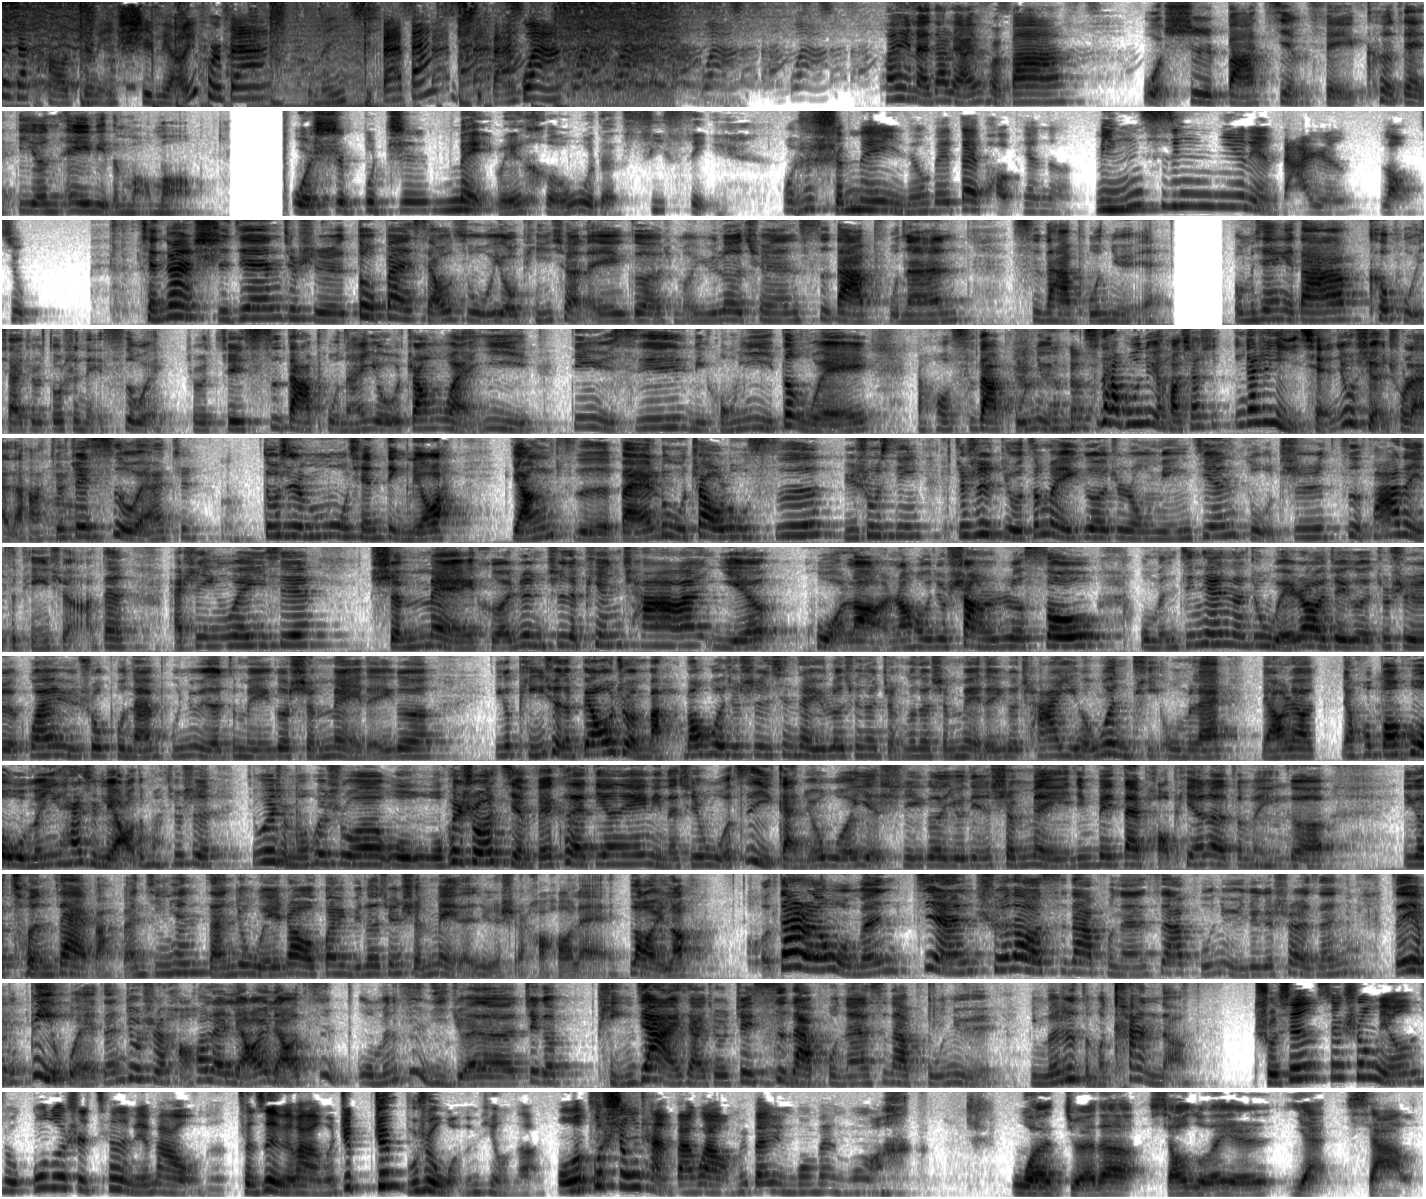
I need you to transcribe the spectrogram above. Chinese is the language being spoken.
大家好，这里是聊一会儿吧，我们一起八八，一起八卦。欢迎来到聊一会儿吧，我是把减肥刻在 DNA 里的毛毛，我是不知美为何物的 CC，我是审美已经被带跑偏的明星捏脸达人老舅。前段时间就是豆瓣小组有评选了一个什么娱乐圈四大普男、四大普女。我们先给大家科普一下，就是都是哪四位？就是这四大普男有张晚意、丁禹兮、李弘毅、邓为，然后四大普女，四大普女好像是应该是以前就选出来的哈，就这四位啊，这都是目前顶流啊。杨紫、白鹿、赵露思、虞书欣，就是有这么一个这种民间组织自发的一次评选啊，但还是因为一些审美和认知的偏差也火了，然后就上了热搜。我们今天呢，就围绕这个，就是关于说普男普女的这么一个审美的一个。一个评选的标准吧，包括就是现在娱乐圈的整个的审美的一个差异和问题，我们来聊聊。然后包括我们一开始聊的嘛，就是为什么会说我我会说减肥刻在 DNA 里呢？其实我自己感觉我也是一个有点审美已经被带跑偏了这么一个一个存在吧。反正今天咱就围绕关于娱乐圈审美的这个事儿，好好来唠一唠。当然，我们既然说到四大普男、四大普女这个事儿，咱咱也不避讳，咱就是好好来聊一聊自我们自己觉得这个评价一下，就是这四大普男、四大普女，你们是怎么看的？首先，先声明，就工作室千万别骂我们，粉丝也别骂我们，这真不是我们评的，我们不生产八卦，我们是搬运工，搬运工啊。我觉得小组的人眼瞎了。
